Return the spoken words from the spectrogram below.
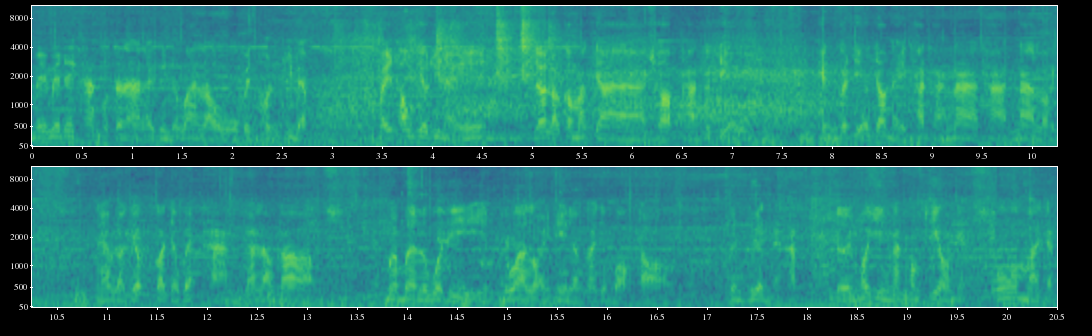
ไม่ไม่ได้ค่าโฆษณาอะไรเพียงแต่ว่าเราเป็นคนที่แบบไปท่องเที่ยวที่ไหน แล้วเราก็มักจะชอบทานก๋วยเตี๋ยว เห็นก๋วยเตี๋ยวเจ้าไหนท่าทางน่าทานน่าอร่อยนะครับ เราก็จะแวะทานแล้วเราก็เมื่อเมื่อรู้ว่าดีรู้ว่าอร่อยนี่เราก็จะบอกต่อเพื่อนๆนะครับ โดยเฉพาะยิ่งนักท่องเที่ยวเนี่ยเขามาจาก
